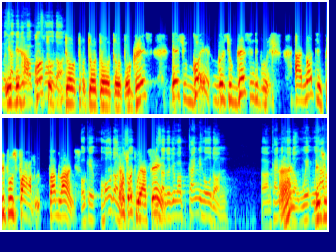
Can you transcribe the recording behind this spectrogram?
Mr. If they have come to, to, to, to, to, to, to graze, they should go they should graze in the bush and not in people's farm farmland. Okay, hold on. That's Mr. what we are saying. Mr. Dojumo, kindly hold on. Um, kindly Huh? hold on. We, we they have should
